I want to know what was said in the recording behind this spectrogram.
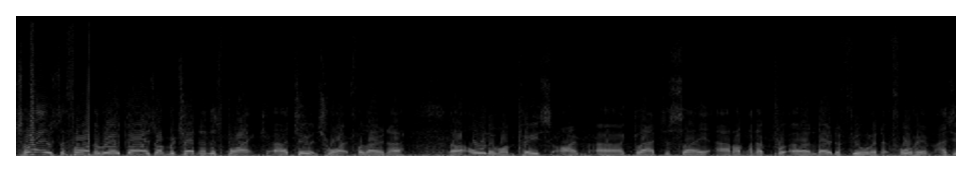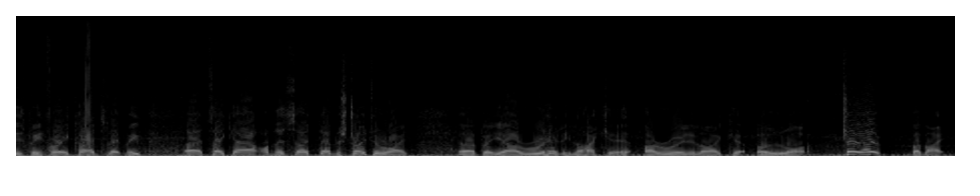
So that is the final word guys, I'm returning this bike uh, to its rightful owner, uh, all in one piece I'm uh, glad to say and I'm going to put a load of fuel in it for him as he's been very kind to let me uh, take it out on this demonstrator ride. But yeah, I really like it. I really like it a lot. Cheerio. Bye bye.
